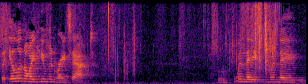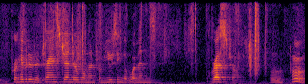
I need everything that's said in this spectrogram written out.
the Illinois Human Rights Act when they when they prohibited a transgender woman from using the women's restroom. Mhm.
